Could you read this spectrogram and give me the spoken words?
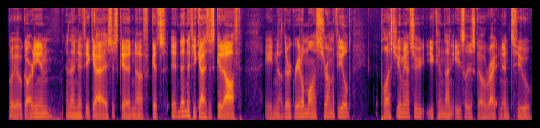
Goyo Guardian. And then if you guys just get enough, gets and then if you guys just get off another Greydle monster on the field plus Geomancer, you can then easily just go right and into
